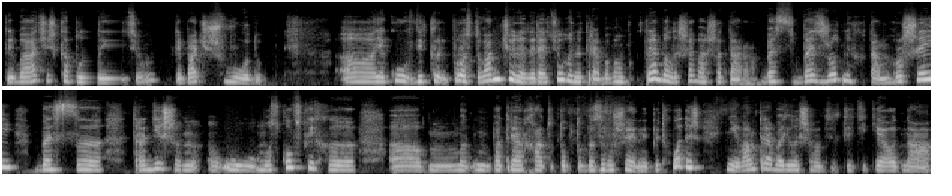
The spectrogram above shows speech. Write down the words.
ти бачиш каплицю, ти бачиш воду яку відкри... просто вам нічого для цього не треба. Вам треба лише ваша тара, без без жодних там грошей, без традішн у московських е, патріархату, тобто без грошей не підходиш. Ні, вам треба лише тільки одна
